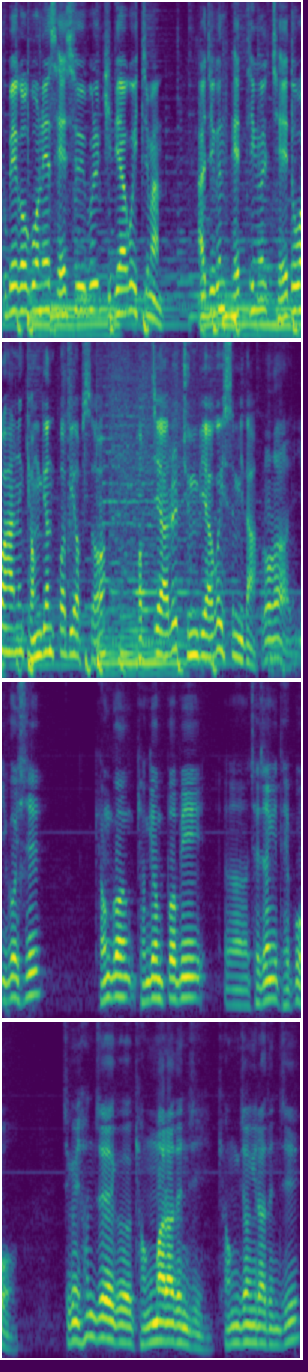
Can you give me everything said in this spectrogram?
900억 원의 세수입을 기대하고 있지만 아직은 베팅을 제도화하는 경견법이 없어 법제화를 준비하고 있습니다. 그러나 이것이 경건, 경견법이 어, 제정이 되고 지금 현재 그 경마라든지 경정이라든지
